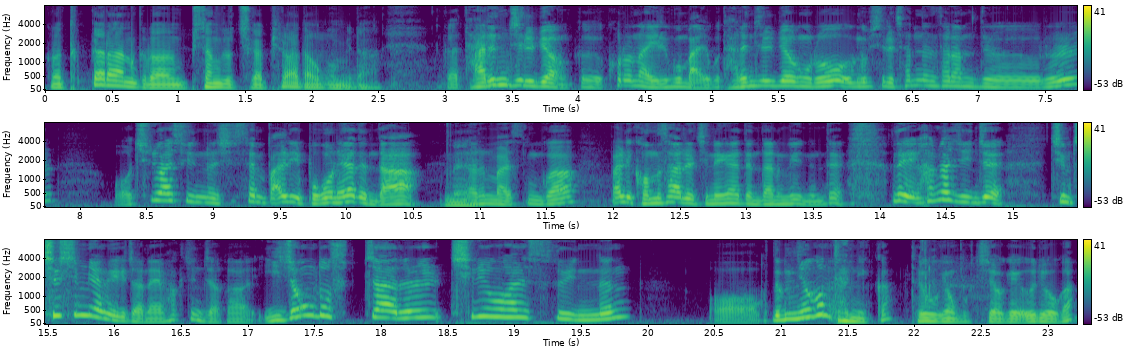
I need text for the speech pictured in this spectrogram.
그런 특별한 그런 비상 조치가 필요하다고 음. 봅니다. 그러니까 다른 질병, 그 코로나 19 말고 다른 질병으로 응급실을 찾는 사람들을 어, 치료할 수 있는 시스템 빨리 복원해야 된다라는 네. 말씀과 빨리 검사를 진행해야 된다는 게 있는데 근데 한 가지 이제 지금 70명이잖아요 확진자가 이 정도 숫자를 치료할 수 있는 어, 능력은 됩니까 대구 경북 지역의 의료가?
